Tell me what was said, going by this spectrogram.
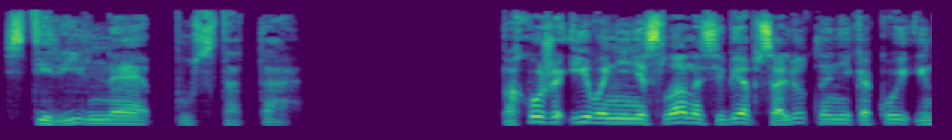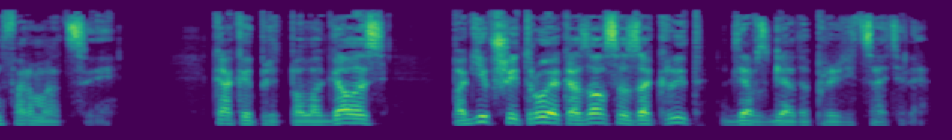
стерильная пустота. Похоже, Ива не несла на себе абсолютно никакой информации. Как и предполагалось, Погибший Трой оказался закрыт для взгляда прорицателя.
